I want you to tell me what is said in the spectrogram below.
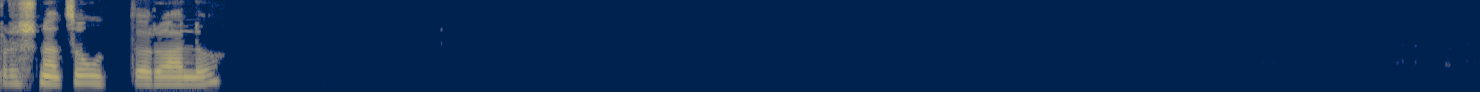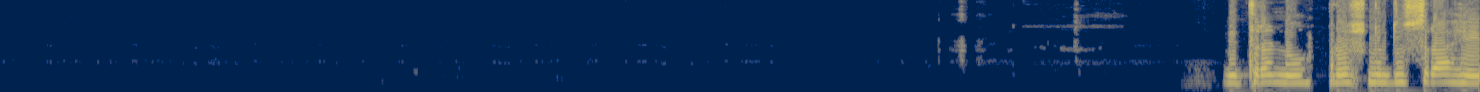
प्रश्नाचं उत्तर आलं. मित्रांनो प्रश्न दुसरा आहे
